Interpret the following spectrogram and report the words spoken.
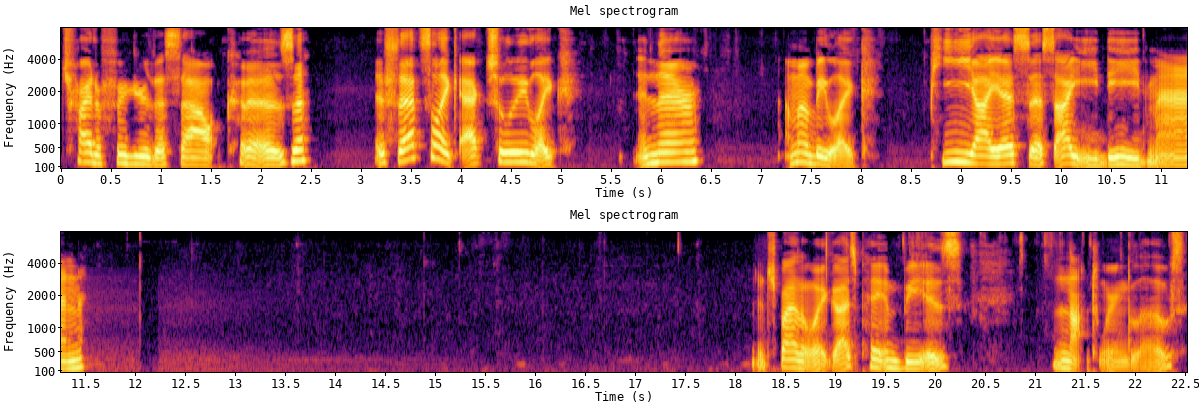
Try to figure this out, because if that's, like, actually, like, in there, I'm gonna be, like, P-I-S-S-I-E-D, man. Which, by the way, guys, Peyton B is not wearing gloves.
